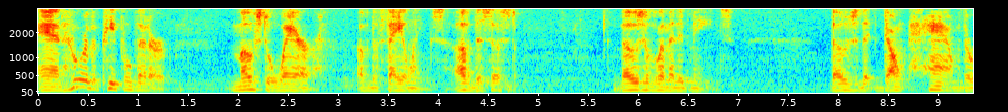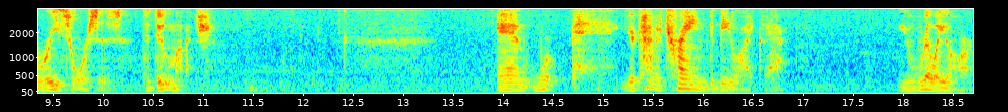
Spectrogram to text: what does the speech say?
And who are the people that are most aware of the failings of the system? Those of limited means, those that don't have the resources to do much. And you're kind of trained to be like that. You really are.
